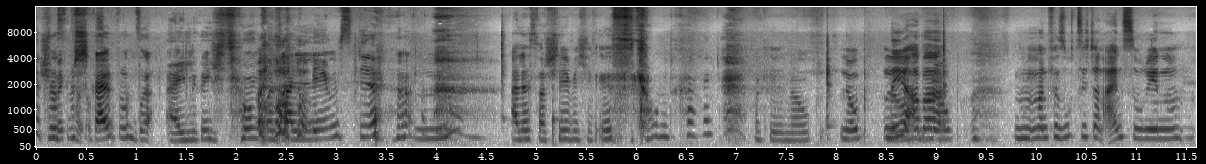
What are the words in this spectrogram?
Das Schmeckt halt beschreibt unsere Einrichtung, unser Lebensstil. Mhm. Alles, was schäbig ist, kommt rein. Okay, nope. Nope. Nee, Nope, aber nope. man versucht sich dann einzureden,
